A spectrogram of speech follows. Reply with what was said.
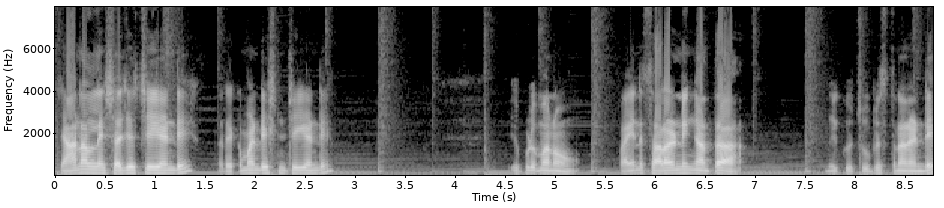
ఛానల్ని సజెస్ట్ చేయండి రికమెండేషన్ చేయండి. ఇప్పుడు మనం పైన సరౌండింగ్ అంతా మీకు చూపిస్తున్నానండి.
